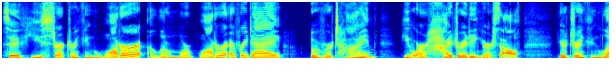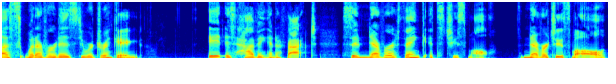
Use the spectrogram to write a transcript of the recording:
So if you start drinking water, a little more water every day, over time, you are hydrating yourself. You're drinking less, whatever it is you are drinking. It is having an effect. So never think it's too small. It's never too small.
